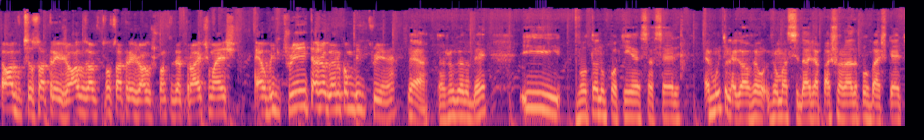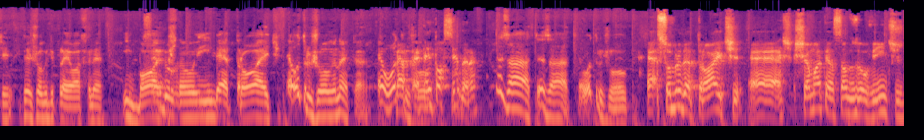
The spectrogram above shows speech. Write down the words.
É óbvio que são só três jogos, óbvio que são só três jogos contra o Detroit, mas é o Big Tree e tá jogando como Big Tree, né? É, tá jogando bem. E voltando um pouquinho a essa série, é muito legal ver, ver, uma cidade apaixonada por basquete ver jogo de playoff, né? Em Boston, em Detroit. É outro jogo, né, cara? É outro é, jogo. Tem torcida, né? Exato, exato. É outro jogo. É, sobre o Detroit, é, chama a atenção dos ouvintes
